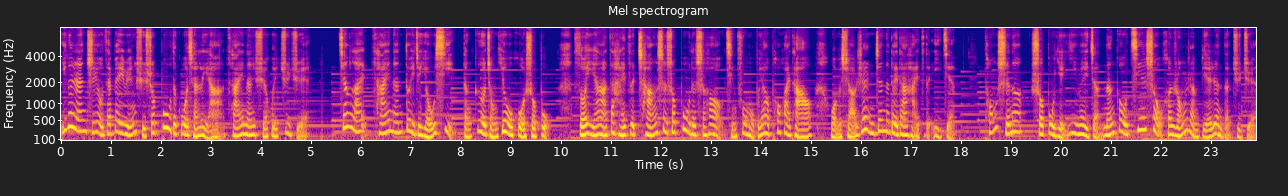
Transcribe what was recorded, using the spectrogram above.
一个人只有在被允许说不的过程里啊，才能学会拒绝。将来才能对着游戏等各种诱惑说不。所以啊，在孩子尝试说不的时候，请父母不要破坏他哦。我们需要认真的对待孩子的意见。同时呢，说不也意味着能够接受和容忍别人的拒绝。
